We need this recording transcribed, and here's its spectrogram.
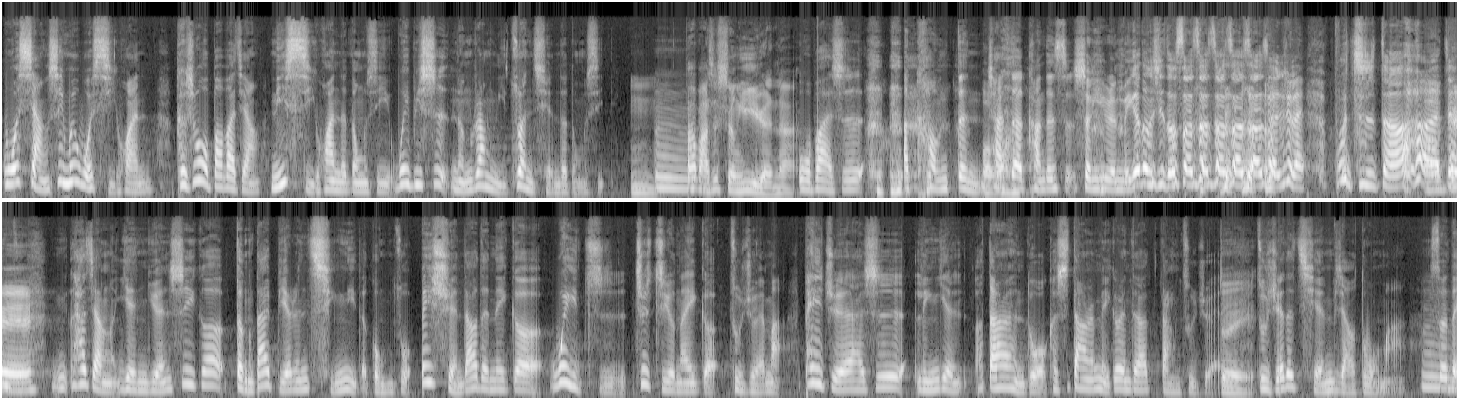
我想是因为我喜欢。可是我爸爸讲，你喜欢的东西未必是能让你赚钱的东西。嗯，爸爸是生意人呐，我爸是 accountant，他的 accountant 是生意人，每个东西都算算算算算算出来，不值得这样子。他讲演员是一个等待别人请你的工作，被选到的那个位置就只有那一个主角嘛，配角还是灵演，当然很多，可是当然每个人都要当主角，对，主角的钱比较多嘛，所以的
